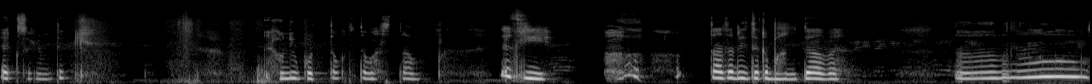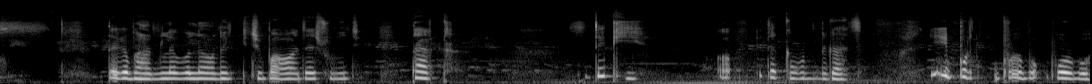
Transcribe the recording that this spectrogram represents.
এক সেকেন্ড দেখি। এখনই পড়তে পড়তে বসতাম। এ কি? তাড়াতাড়ি তাকে ভাঙতে হবে। তাকে ভাঙলে বলে অনেক কিছু পাওয়া যায়, শুনেছি। থাক। দেখি এটা কেমন গাছ? এই পড়- পড়ব পড়ব।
